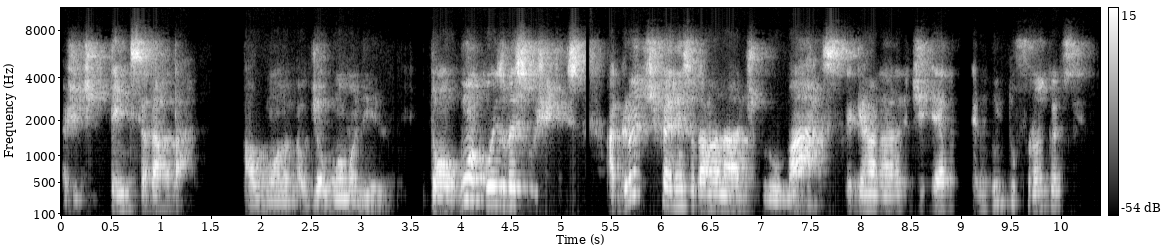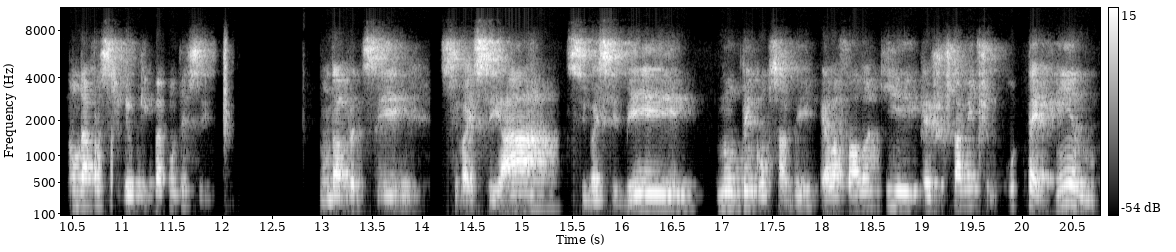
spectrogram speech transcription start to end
a gente tem que se adaptar alguma, de alguma maneira. Então, alguma coisa vai surgir disso. A grande diferença da Hannah Arendt para o Marx é que a Hannah Arendt ela é muito franca, não dá para saber o que vai acontecer. Não dá para dizer se vai ser A, se vai ser B, não tem como saber. Ela fala que é justamente o terreno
